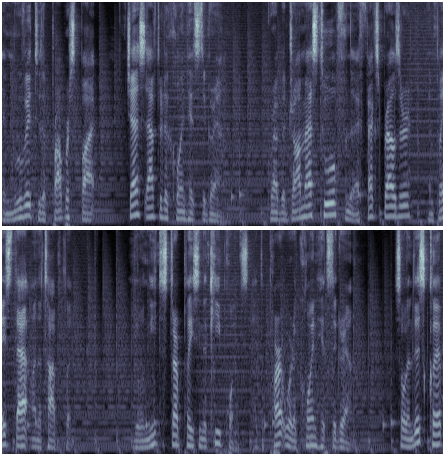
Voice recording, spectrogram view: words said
and move it to the proper spot just after the coin hits the ground. Grab the Draw Mask tool from the effects browser and place that on the top clip. You'll need to start placing the key points at the part where the coin hits the ground. So in this clip,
